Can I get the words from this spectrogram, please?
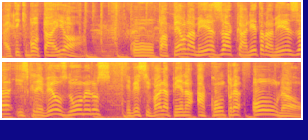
Aí tem que botar aí, ó, o papel na mesa, caneta na mesa, escrever os números e ver se vale a pena a compra ou não.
